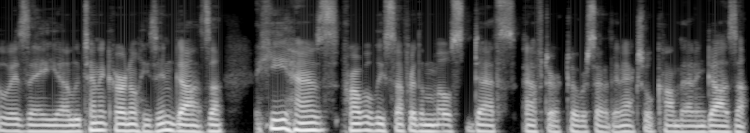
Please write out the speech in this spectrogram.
who is a uh, lieutenant colonel. He's in Gaza. He has probably suffered the most deaths after October 7th in actual combat in Gaza.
